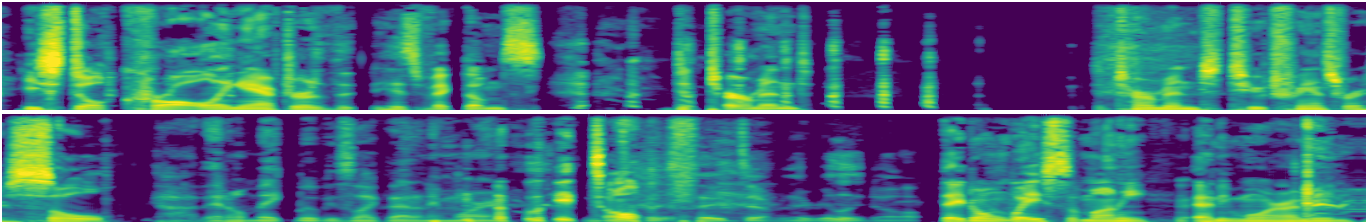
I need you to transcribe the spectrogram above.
He's still crawling after the, his victims, determined. Determined to transfer his soul. God, they don't make movies like that anymore. they don't. they don't. They really don't. They don't waste the money anymore. I mean,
